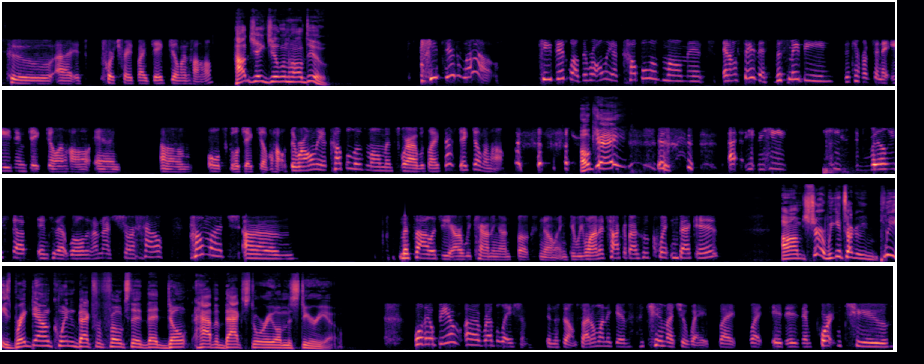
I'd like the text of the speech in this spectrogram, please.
who uh, is portrayed by Jake Gyllenhaal. How'd Jake Gyllenhaal do? He did well. He did well. There were only a couple of moments, and I'll say this: this may be the difference in the aging Jake Gyllenhaal and um, old school Jake Gyllenhaal. There were only a couple of moments where I was like, "That's Jake Gyllenhaal." Okay. uh, he he really steps into that role, and I'm not sure how how much um, mythology are we counting on folks knowing. Do we want to talk about who Quentin Beck is? Um, sure, we can talk. Please break down Quentin Beck for folks that, that don't have a backstory on Mysterio. Well, there'll be a, a revelation in the film, so I don't want to give too much away. But what it is important to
